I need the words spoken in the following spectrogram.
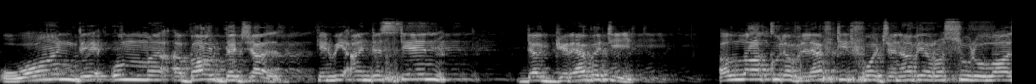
warned the Ummah about Dajjal. Can we understand the gravity? Allah could have left it for Janabi Rasulullah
